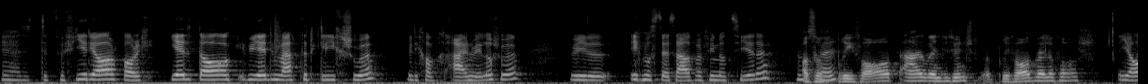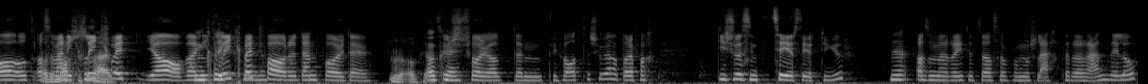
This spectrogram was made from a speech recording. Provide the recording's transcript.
ja, seit vier Jahren fahre ich jeden Tag, bei jedem Wetter die gleichen Schuhe, weil ich einfach einen Veloschuh, weil ich muss den selber finanzieren. Also okay. privat auch, wenn du sonst privat Velo fährst? Ja, also wenn ich Klick will, ja, wenn ich Klick, will fahren, dann fahre ich den. Ah, okay. okay. Sonst fahre ich halt dann private Schuhe, aber einfach, die Schuhe sind sehr, sehr teuer. Ja. Also man redet also von einem schlechteren Rennvelo.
